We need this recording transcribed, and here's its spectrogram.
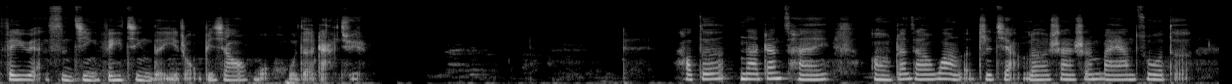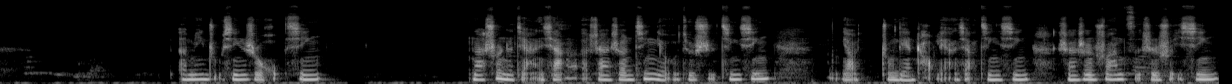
非远似近，非近的一种比较模糊的感觉。好的，那刚才，嗯，刚才忘了只讲了上升白羊座的，呃，命主星是火星。那顺着讲一下，上升金牛就是金星，要重点考量一下金星。上升双子是水星，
